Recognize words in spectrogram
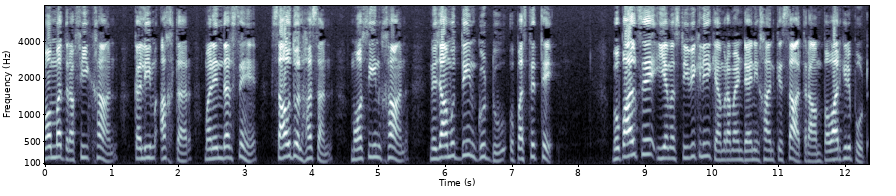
मोहम्मद रफीक खान, कलीम अख्तर, मनिंदर सिंह, साउदुल हसन, मोहसिन खान, निजामुद्दीन गुड्डू उपस्थित थे। भोपाल से ईएमएस टीवी के लिए कैमरामैन डैनी खान के साथ राम पवार की रिपोर्ट।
